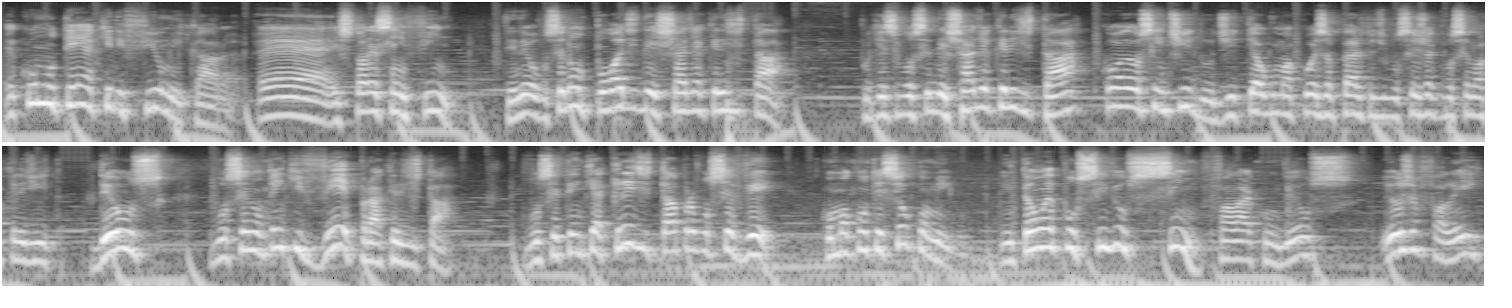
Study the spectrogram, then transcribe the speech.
é como tem aquele filme, cara, é História Sem Fim, entendeu? Você não pode deixar de acreditar. Porque se você deixar de acreditar, qual é o sentido de ter alguma coisa perto de você já que você não acredita? Deus, você não tem que ver para acreditar. Você tem que acreditar para você ver, como aconteceu comigo. Então é possível sim falar com Deus. Eu já falei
